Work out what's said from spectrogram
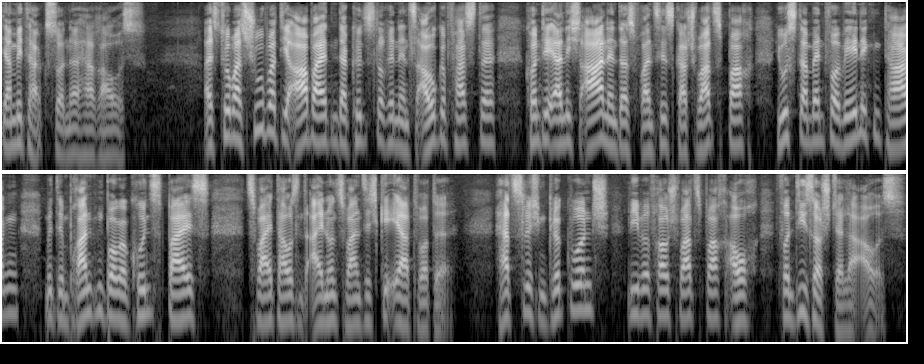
der Mittagssonne heraus. Als Thomas Schubert die Arbeiten der Künstlerin ins Auge fasste, konnte er nicht ahnen, dass Franziska Schwarzbach justament vor wenigen Tagen mit dem Brandenburger Kunstpreis 2021 geehrt wurde. Herzlichen Glückwunsch, liebe Frau Schwarzbach, auch von dieser Stelle aus.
